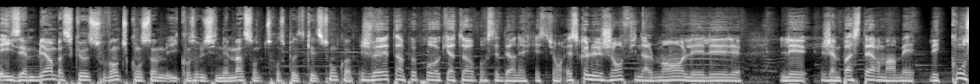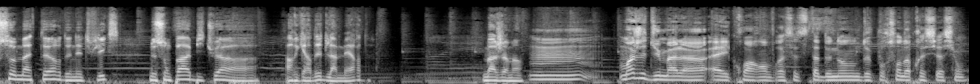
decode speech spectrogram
et ils aiment bien parce que souvent tu consommes, ils consomment du cinéma sans trop se poser de questions quoi. Je vais être un peu provocateur pour cette dernière question. Est-ce que les gens finalement, les les les, j'aime pas ce terme, hein, mais les consommateurs de Netflix ne sont pas habitués à, à regarder de la merde Benjamin. Hmm, moi j'ai du mal à, à y croire en vrai cette stade de 92% d'appréciation.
